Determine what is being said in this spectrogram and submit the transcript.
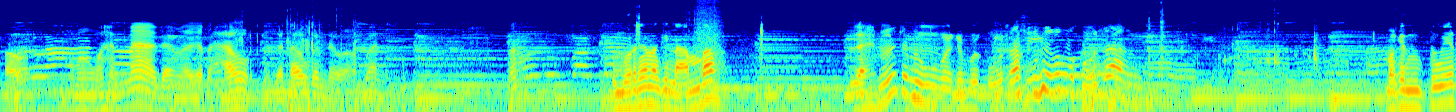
oh mau mana dan nggak tahu. Nggak tahu kan jawaban. Umurnya makin nambah. Lah emang cuma makin berkurang? Emang berkurang. Makin tuir.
